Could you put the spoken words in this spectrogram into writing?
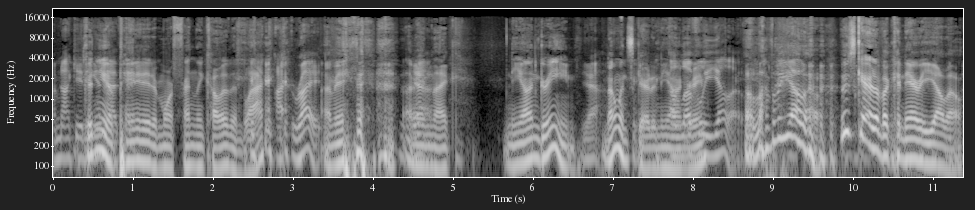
I'm not getting." Couldn't you have thing." painted it a more friendly color than black? I, right. I mean, I Yeah. mean, like neon green. Yeah. No one's scared of a neon lovely green. yellow. A lovely yellow. Who's scared of a canary yellow?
